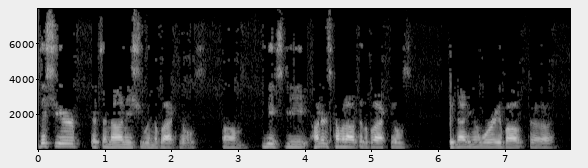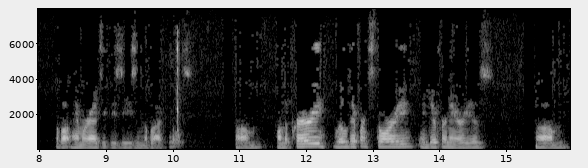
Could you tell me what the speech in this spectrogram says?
this year it's a non-issue in the Black Hills. Um, EHD hunters coming out to the Black Hills did not even worry about uh, about hemorrhagic disease in the Black Hills. Um, on the prairie, a little different story in different areas. Um,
